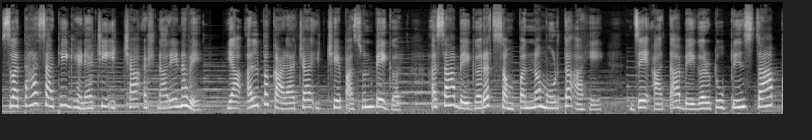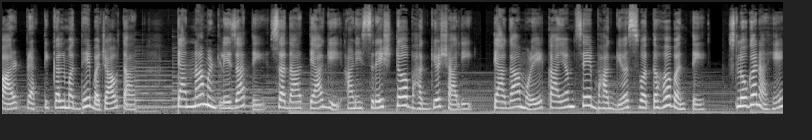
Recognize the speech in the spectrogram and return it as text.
स्वतःसाठी घेण्याची इच्छा असणारे नव्हे या अल्पकाळाच्या इच्छेपासून बेगर. असा बेगरच संपन्न मूर्त आहे जे आता बेगर टू प्रिन्सचा पार्ट प्रॅक्टिकलमध्ये बजावतात. त्यांना म्हटले जाते सदा त्यागी आणि श्रेष्ठ भाग्यशाली. त्यागामुळे कायमचे भाग्य स्वतः बनते. स्लोगन आहे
